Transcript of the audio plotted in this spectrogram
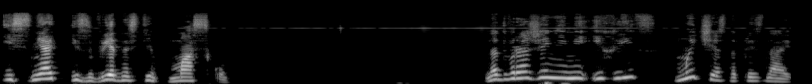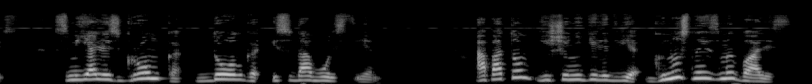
и снять из вредности маску. Над выражениями их лиц мы, честно признаюсь, смеялись громко, долго и с удовольствием. А потом еще недели две гнусно измывались,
